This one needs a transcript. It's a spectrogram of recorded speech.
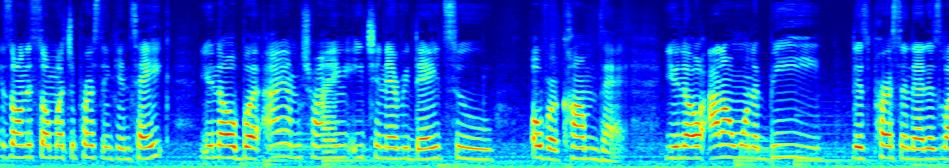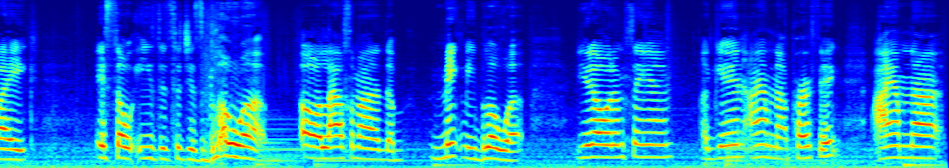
it's only so much a person can take, you know, but I am trying each and every day to overcome that. You know, I don't want to be this person that is like it's so easy to just blow up or allow somebody to make me blow up. You know what I'm saying? Again, I am not perfect. I am not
